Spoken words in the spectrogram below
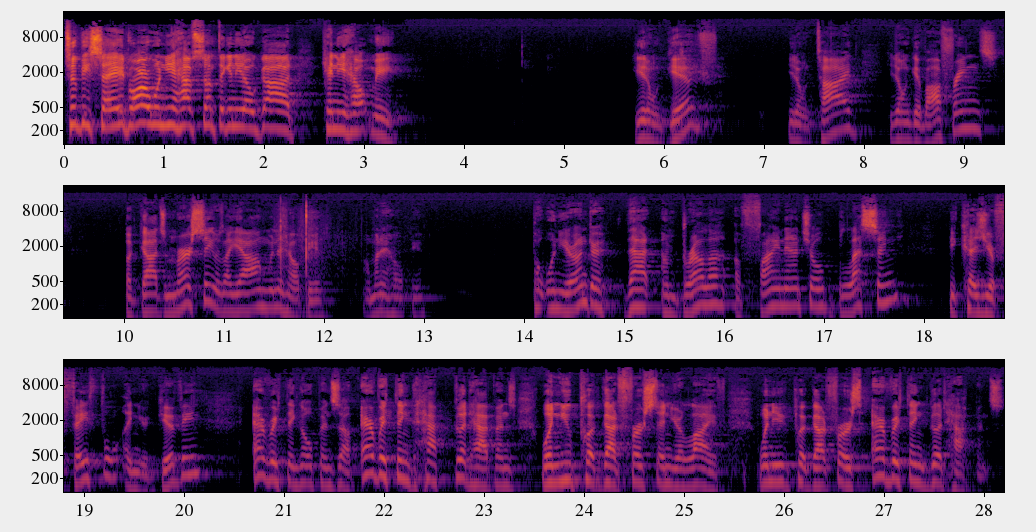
to be saved. Or when you have something and you, oh God, can you help me? You don't give, you don't tithe, you don't give offerings. But God's mercy was like, yeah, I'm going to help you. I'm going to help you. But when you're under that umbrella of financial blessing, because you're faithful and you're giving, everything opens up. Everything good happens when you put God first in your life. When you put God first, everything good happens.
